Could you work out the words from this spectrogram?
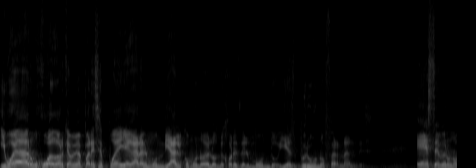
Y voy a dar un jugador que a mí me parece puede llegar al Mundial como uno de los mejores del mundo, y es Bruno Fernández. Ese Bruno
